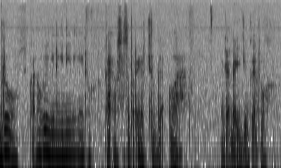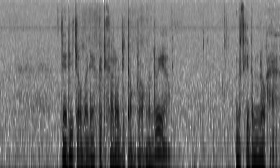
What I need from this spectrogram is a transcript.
bro. Karena gue gini gini gini gitu. Kayak rasa superior juga. Wah nggak baik juga tuh. Jadi coba deh ketika lo di tongkrongan tuh ya meski temen lo kayak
